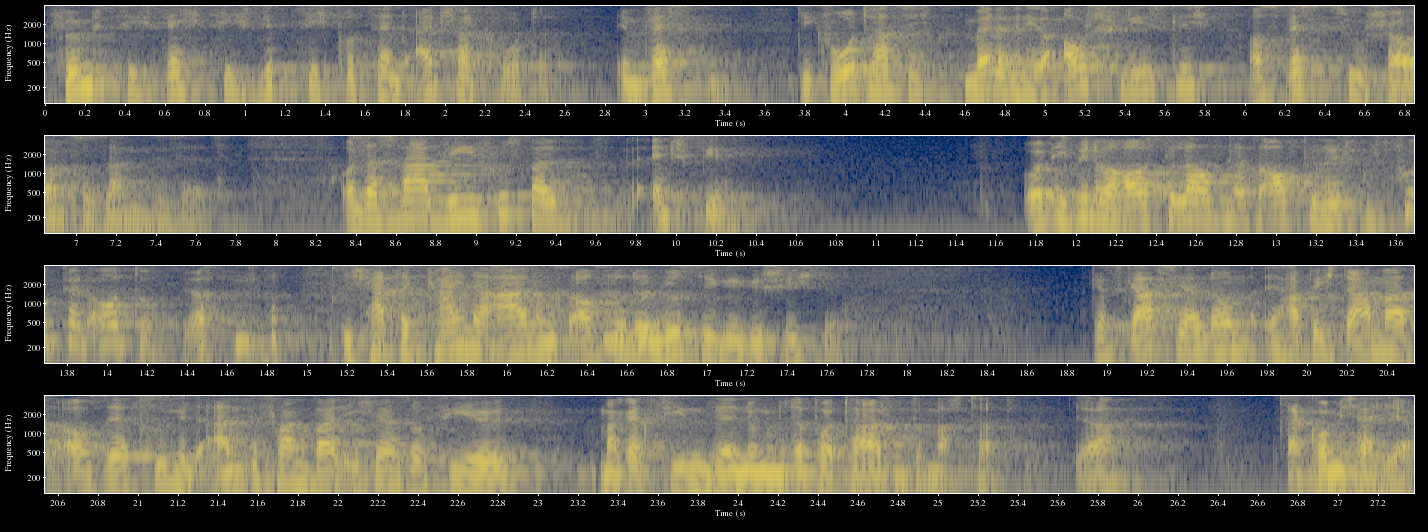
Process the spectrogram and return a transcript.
50, 60, 70 Prozent Einschaltquote im Westen. Die Quote hat sich mehr oder weniger ausschließlich aus Westzuschauern zusammengesetzt. Und das war wie Fußball-Endspiel. Und ich bin immer rausgelaufen als aufgeregt und fuhr kein Auto. Ja. Ich hatte keine Ahnung, ist auch so eine lustige Geschichte. Jetzt gab es ja nun, habe ich damals auch sehr früh mit angefangen, weil ich ja so viel Magazinsendungen, Reportagen gemacht habe. Ja, da komme ich ja her.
